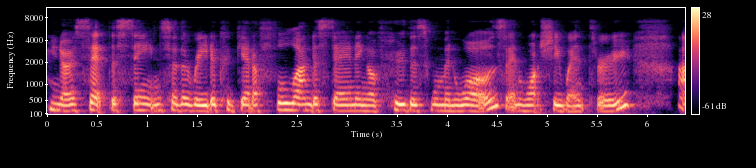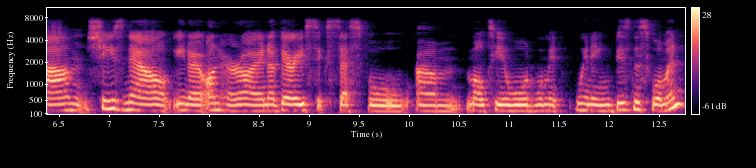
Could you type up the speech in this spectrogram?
you know, set the scene so the reader could get a full understanding of who this woman was and what she went through. Um, she's now, you know, on her own, a very successful um, multi-award winning businesswoman.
